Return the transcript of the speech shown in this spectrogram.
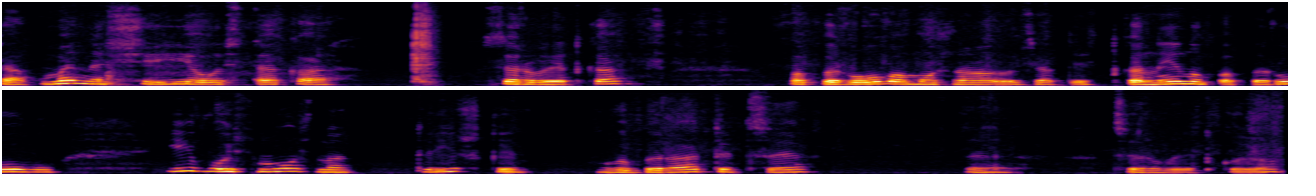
Так, в мене ще є ось така серветка паперова, можна взяти тканину паперову. І ось можна трішки вибирати це е, серветкою.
